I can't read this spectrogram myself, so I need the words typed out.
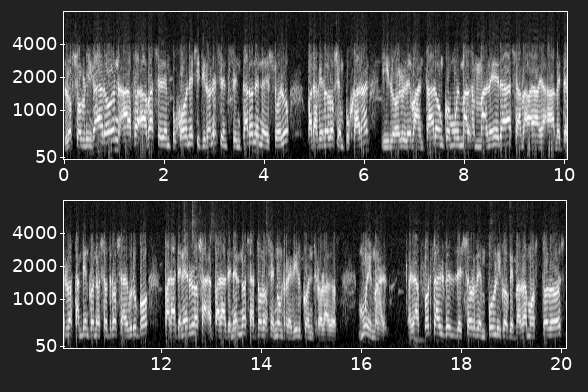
los obligaron a, a base de empujones y tirones, se sentaron en el suelo para que no los empujaran y los levantaron con muy malas maneras a, meterlos también con nosotros al grupo para tenerlos para tenernos a todos en un redil controlados. Muy mal. La fuerza del desorden público que pagamos todos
